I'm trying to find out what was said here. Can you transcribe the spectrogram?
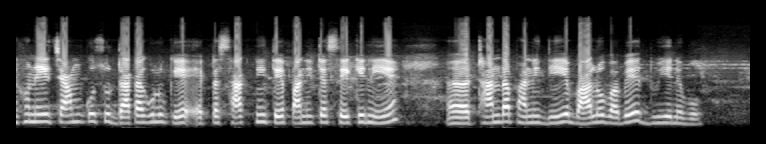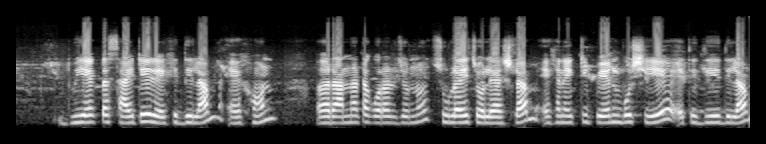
এখন এই চাম কচুর ডাটাগুলোকে একটা ছাঁকনিতে পানিটা সেকে নিয়ে ঠান্ডা পানি দিয়ে ভালোভাবে ধুয়ে নেব। ধুয়ে একটা সাইডে রেখে দিলাম। এখন রান্নাটা করার জন্য চুলায় চলে আসলাম। এখানে একটি প্যান বসিয়ে এতে দিয়ে দিলাম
